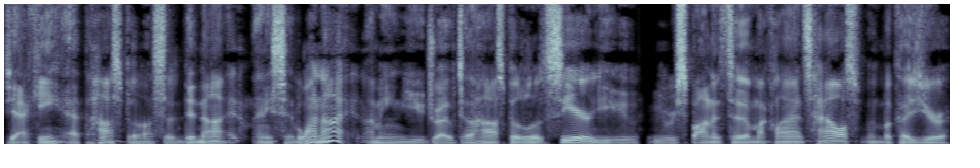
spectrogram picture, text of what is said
Jackie at the hospital? I said, Did not. And he said, Why not? I mean, you drove to the hospital to see her. You, you responded to my client's house because you're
